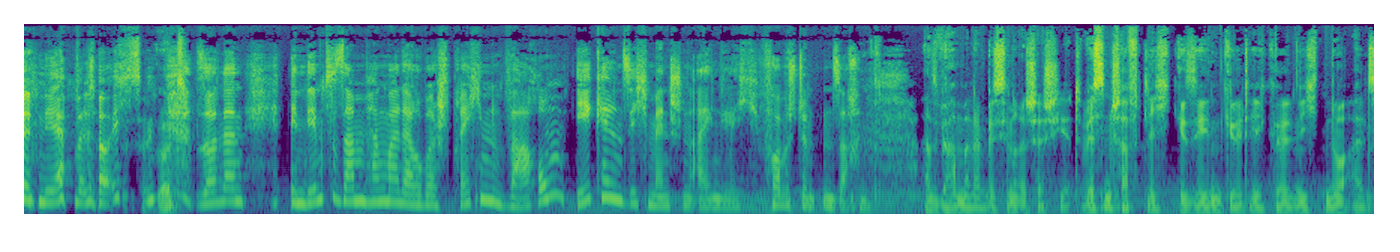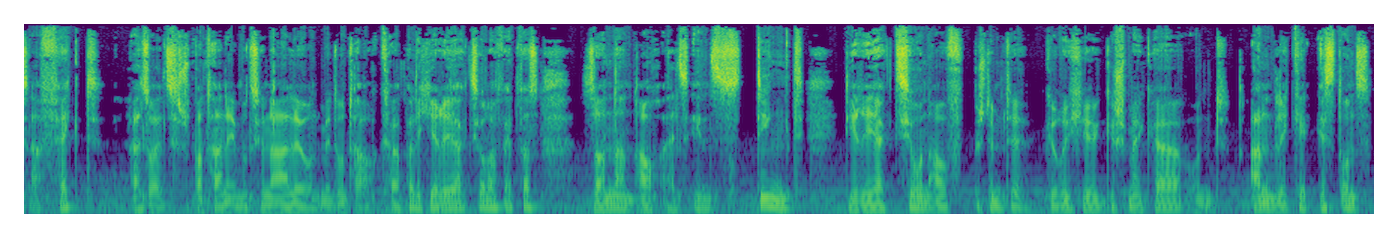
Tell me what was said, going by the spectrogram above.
näher beleuchten, sondern in dem Zusammenhang mal darüber sprechen, warum ekeln sich Menschen eigentlich vor bestimmten Sachen? Also wir haben mal ein bisschen recherchiert. Wissenschaftlich gesehen gilt Ekel nicht nur als Affekt, also als spontane emotionale und mitunter auch körperliche Reaktion auf etwas, sondern auch als Instinkt. Die Reaktion auf bestimmte Gerüche, Geschmäcker und Anblicke ist uns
